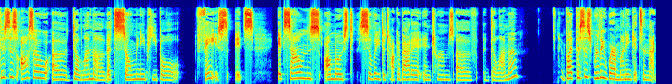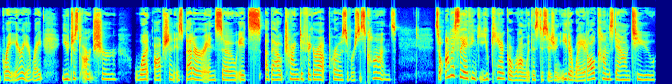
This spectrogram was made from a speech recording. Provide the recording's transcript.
this is also a dilemma that so many people face. It's it sounds almost silly to talk about it in terms of a dilemma, but this is really where money gets in that gray area, right? You just aren't sure what option is better. And so it's about trying to figure out pros versus cons. So honestly, I think you can't go wrong with this decision either way. It all comes down to,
